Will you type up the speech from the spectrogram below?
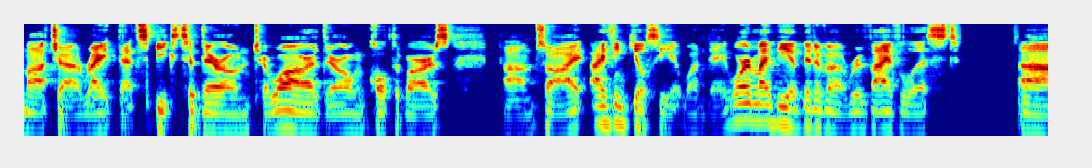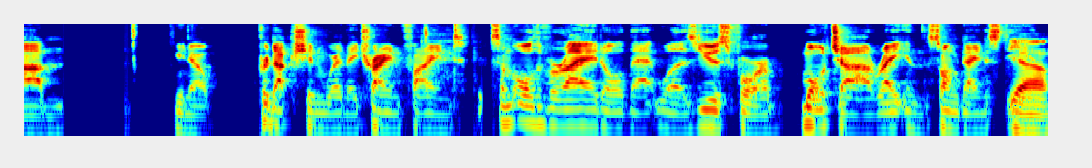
matcha, right, that speaks to their own terroir, their own cultivars. Um, so I, I think you'll see it one day, or it might be a bit of a revivalist, um, you know, production where they try and find some old varietal that was used for mocha, right, in the Song Dynasty. Yeah.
